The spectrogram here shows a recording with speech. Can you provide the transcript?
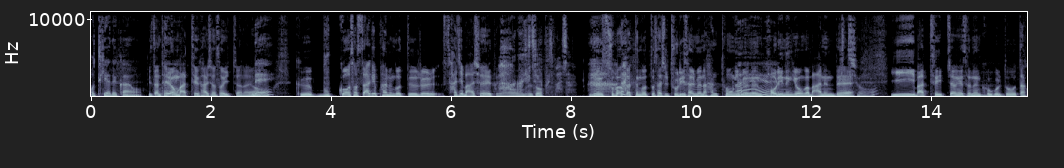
어떻게 해야 될까요? 일단 대형 마트 가셔서 있잖아요. 네. 그 묶어서 싸게 파는 것들을 사지 마셔야 돼요. 그래서 맞아요. 그 수박 같은 것도 사실 둘이 살면 한 통이면은 네. 버리는 경우가 많은데 그렇죠. 이 마트 입장에서는 그걸 또 딱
